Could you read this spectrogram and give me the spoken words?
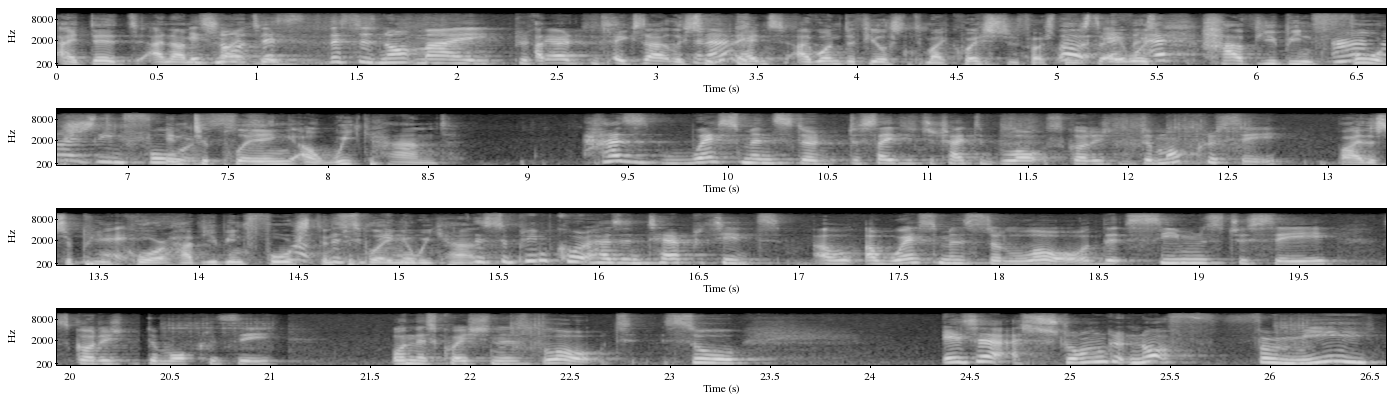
I, did, and I'm it's trying not, to. This, this is not my preferred. Uh, exactly. So, scenario. hence, I wonder if you listened to my question, First Well, Minister. if- It was: if- Have you been forced, been forced? into playing a weak hand Has Westminster decided to try to block Scottish democracy? by the Supreme Yes. Court? Have you been forced Well, into playing a weak hand? The Supreme Court has interpreted a, a Westminster law that seems to say Scottish democracy on this question is blocked. So, is it a stronger, not for me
